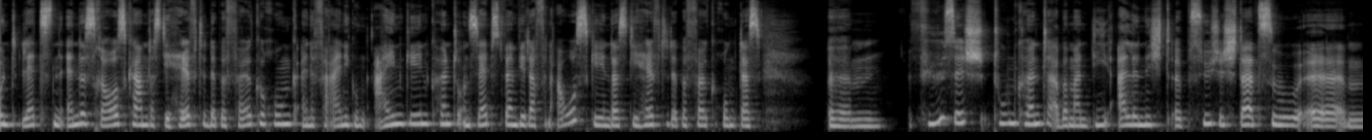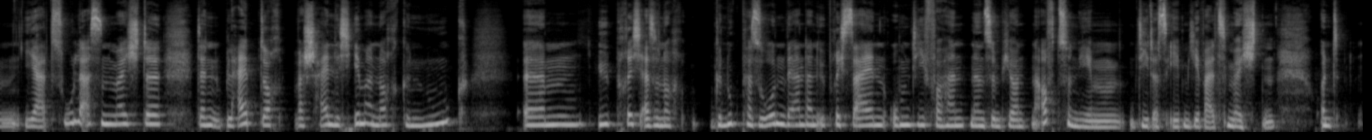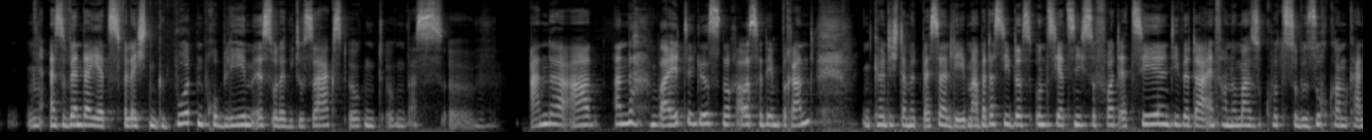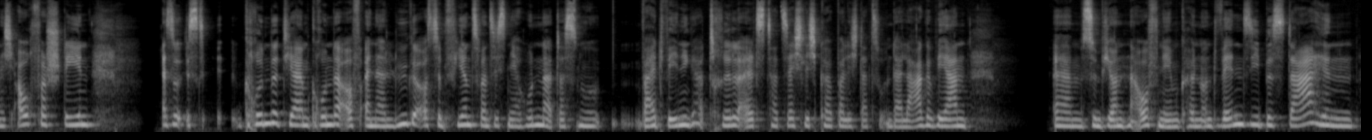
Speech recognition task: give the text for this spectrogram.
Und letzten Endes rauskam, dass die Hälfte der Bevölkerung eine Vereinigung eingehen könnte. Und selbst wenn wir davon ausgehen, dass die Hälfte der Bevölkerung das ähm, physisch tun könnte, aber man die alle nicht äh, psychisch dazu ähm, ja zulassen möchte, dann bleibt doch wahrscheinlich immer noch genug ähm, übrig, also noch genug Personen werden dann übrig sein, um die vorhandenen Symbionten aufzunehmen, die das eben jeweils möchten. Und also wenn da jetzt vielleicht ein Geburtenproblem ist oder wie du sagst, irgend, irgendwas äh, ander, anderweitiges noch außer dem Brand, könnte ich damit besser leben. Aber dass sie das uns jetzt nicht sofort erzählen, die wir da einfach nur mal so kurz zu Besuch kommen, kann ich auch verstehen. Also es gründet ja im Grunde auf einer Lüge aus dem 24. Jahrhundert, dass nur weit weniger Trill als tatsächlich körperlich dazu in der Lage wären, ähm, Symbionten aufnehmen können. Und wenn sie bis dahin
